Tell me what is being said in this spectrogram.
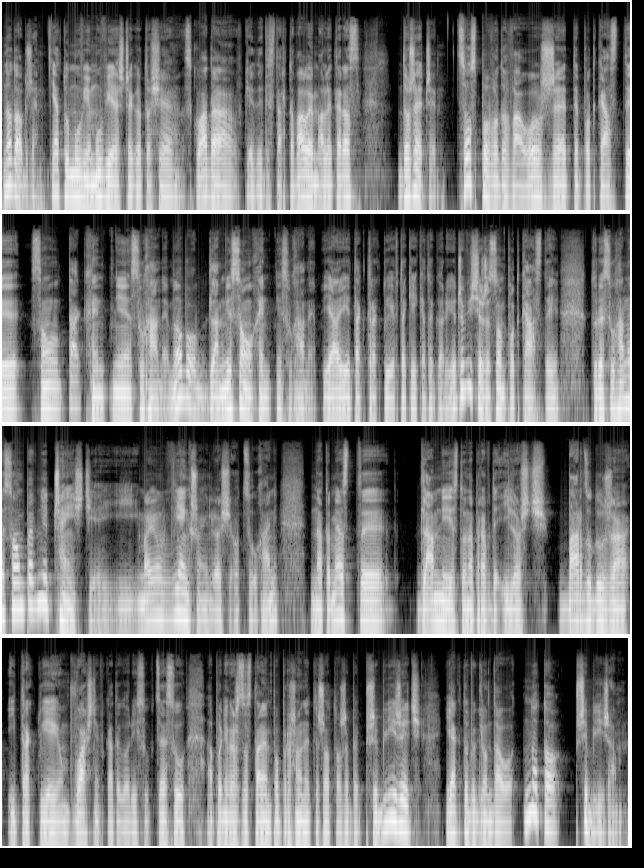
No dobrze, ja tu mówię, mówię, z czego to się składa, kiedy wystartowałem, ale teraz do rzeczy. Co spowodowało, że te podcasty są tak chętnie słuchane? No bo dla mnie są chętnie słuchane. Ja je tak traktuję w takiej kategorii. Oczywiście, że są podcasty, które słuchane są pewnie częściej i mają większą ilość odsłuchań. Natomiast y, dla mnie jest to naprawdę ilość bardzo duża i traktuję ją właśnie w kategorii sukcesu, a ponieważ zostałem poproszony też o to, żeby przybliżyć, jak to wyglądało, no to przybliżam.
